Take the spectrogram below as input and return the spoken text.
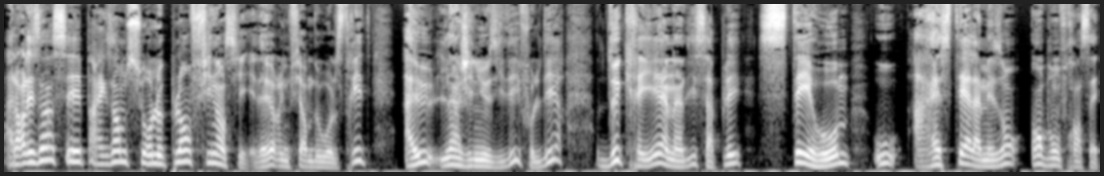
Alors les uns, c'est par exemple sur le plan financier. Et d'ailleurs, une firme de Wall Street a eu l'ingénieuse idée, il faut le dire, de créer un indice appelé Stay Home ou rester à la maison en bon français.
